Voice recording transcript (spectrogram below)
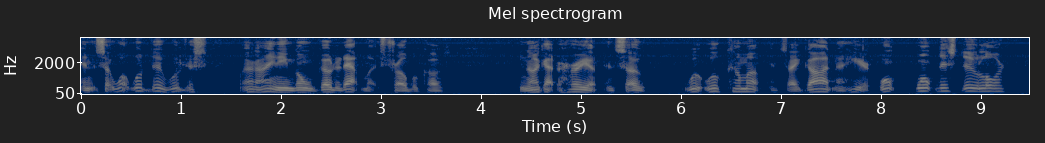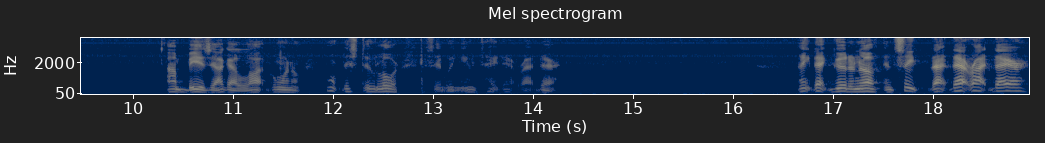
And so what we'll do, we'll just, well, I ain't even going to go to that much trouble because, you know, I got to hurry up. And so we'll, we'll come up and say, God, now here, won't, won't this do, Lord? I'm busy. I got a lot going on. Won't this do, Lord? Said, we can even take that right there. Ain't that good enough? And see, that, that right there,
